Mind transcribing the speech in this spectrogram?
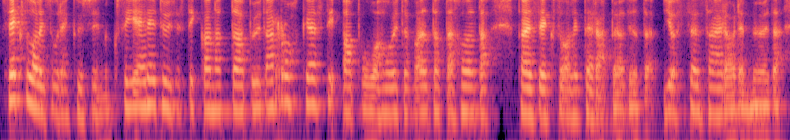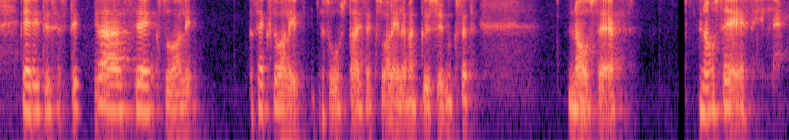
Seksuaalisuuden kysymyksiin erityisesti kannattaa pyytää rohkeasti apua hoitavalta tahoilta tai seksuaaliterapeutilta, jos sen sairauden myötä erityisesti seksuaali, seksuaalisuus- tai seksuaalielämän kysymykset nousee, nousee esille.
